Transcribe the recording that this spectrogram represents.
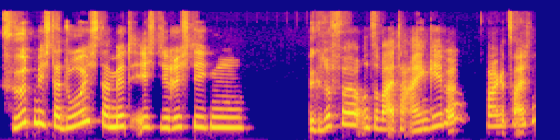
führt mich dadurch, damit ich die richtigen Begriffe und so weiter eingebe? Fragezeichen.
